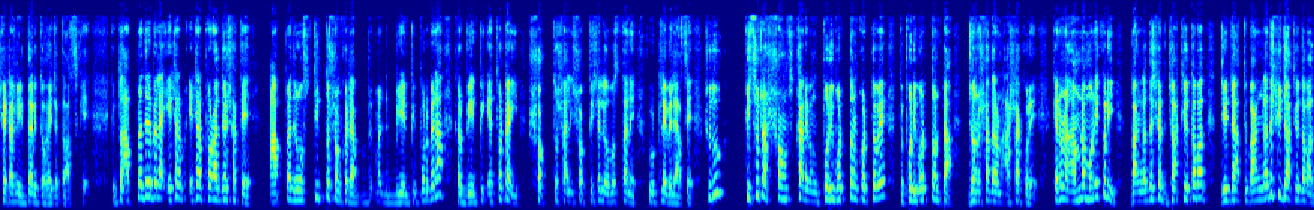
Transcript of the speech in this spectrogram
সেটা নির্ধারিত হয়ে যেত আজকে। কিন্তু আপনাদের বেলা এটার এটার পরাজয়ের সাথে আপনাদের অস্তিত্ব সংকটে বিএনপি পড়বে না, কারণ বিএনপি এতটাই শক্তশালী, শক্তিশালী অবস্থানে রুট লেভেলে আছে। শুধু কিছুটা সংস্কার এবং পরিবর্তন করতে হবে যে পরিবর্তনটা জনসাধারণ আশা করে। কেননা আমরা মনে করি বাংলাদেশের জাতীয়তাবাদ, যে বাংলাদেশি জাতীয়তাবাদ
